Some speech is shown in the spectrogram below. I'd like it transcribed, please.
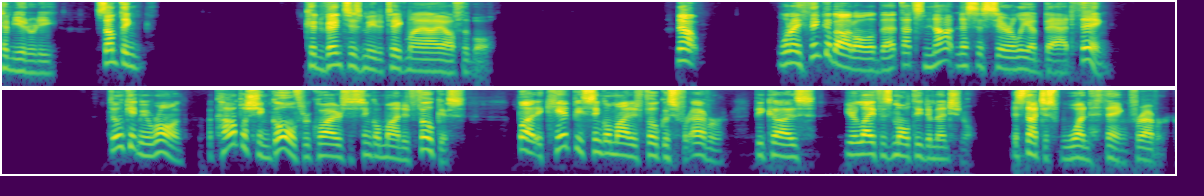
community. Something convinces me to take my eye off the ball. Now, when I think about all of that, that's not necessarily a bad thing. Don't get me wrong, accomplishing goals requires a single minded focus, but it can't be single minded focus forever because your life is multidimensional. It's not just one thing forever.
